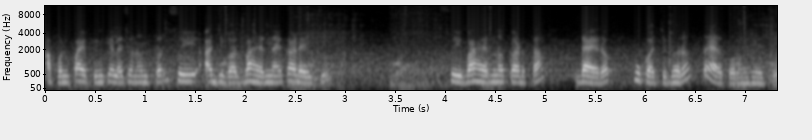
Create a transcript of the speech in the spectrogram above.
आपण पायपिंग केल्याच्यानंतर सुई अजिबात बाहेर नाही काढायची. सुई बाहेर न काढता डायरेक्ट हुकाची घरं तयार करून घ्यायची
